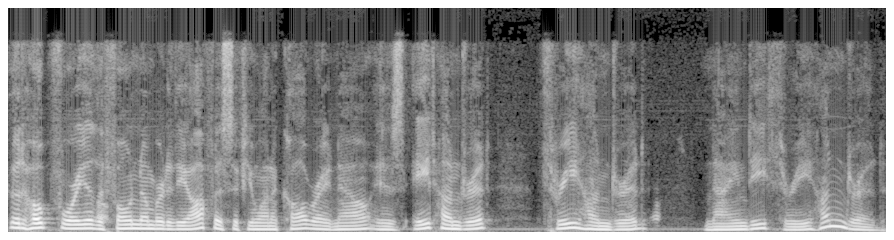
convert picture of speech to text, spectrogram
Good hope for you. The phone number to the office, if you want to call right now, is 800 300 9300.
